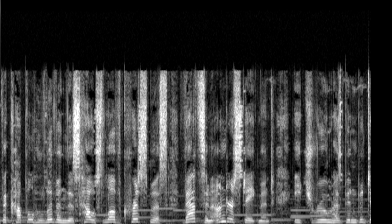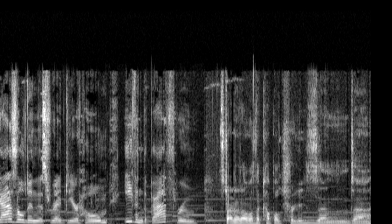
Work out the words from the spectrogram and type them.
The couple who live in this house love Christmas. That's an understatement. Each room has been bedazzled in this Red Deer home, even the bathroom. Started out with a couple trees, and uh,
